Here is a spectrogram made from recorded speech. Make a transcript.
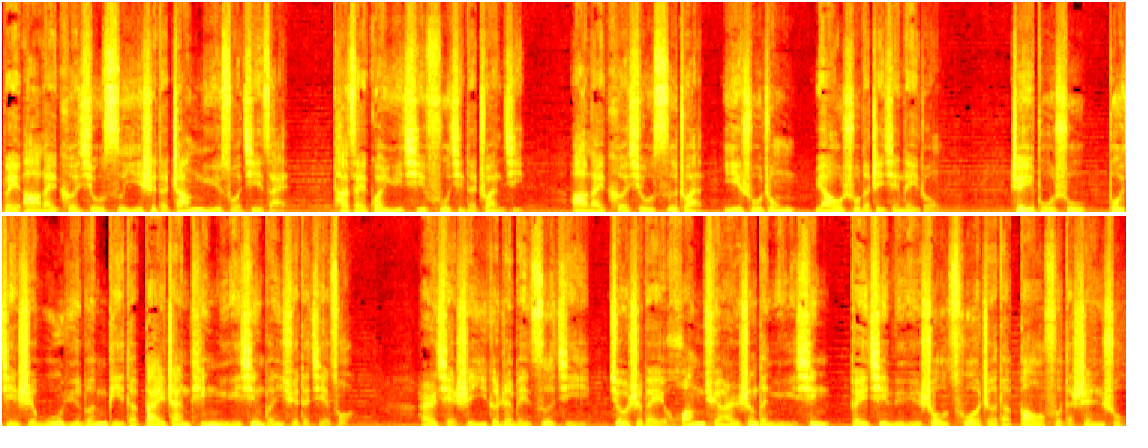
为阿莱克修斯一世的长女所记载。她在关于其父亲的传记《阿莱克修斯传》一书中描述了这些内容。这部书不仅是无与伦比的拜占庭女性文学的杰作，而且是一个认为自己就是为皇权而生的女性对其屡受挫折的报复的申述。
